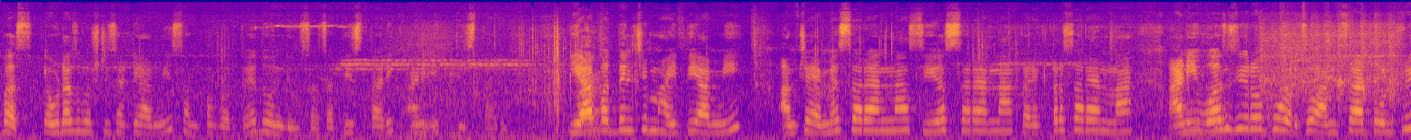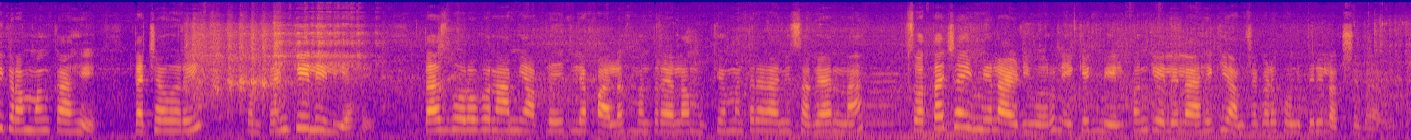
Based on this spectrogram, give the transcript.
बस एवढ्याच गोष्टीसाठी आम्ही संप करतो आहे दोन दिवसाचा तीस तारीख आणि एकतीस तारीख. याबद्दलची माहिती आम्ही आमच्या एम एस सरांना सी एस सरांना कलेक्टर सरांना आणि वन झिरो फोर जो आमचा टोल फ्री क्रमांक आहे त्याच्यावरही कंप्लेंट केलेली आहे. त्याचबरोबर आम्ही आपल्या इथल्या पालकमंत्र्याला मुख्यमंत्र्याला आणि सगळ्यांना स्वतःच्या ईमेल आय डीवरून एक एक मेल पण केलेला आहे की आमच्याकडे कोणीतरी लक्ष द्यावे.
